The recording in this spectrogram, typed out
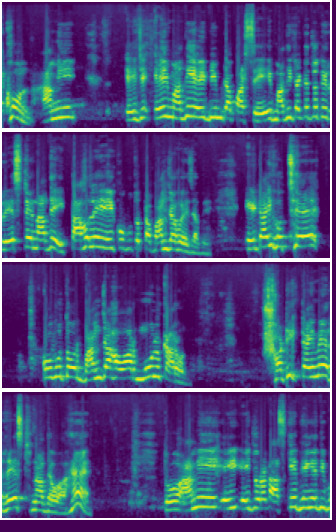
এখন আমি এই যে এই মাদি এই ডিমটা পারছে, এই মাদিটাকে যদি রেস্টে না দেই, তাহলে এই কবুতরটা বাঞ্জা হয়ে যাবে। এটাই হচ্ছে কবুতর বাঞ্জা হওয়ার মূল কারণ। সঠিক টাইমে রেস্ট না দেওয়া হ্যাঁ? তো আমি এই এই জোড়াটা আজকেই ভেঙে দিব।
